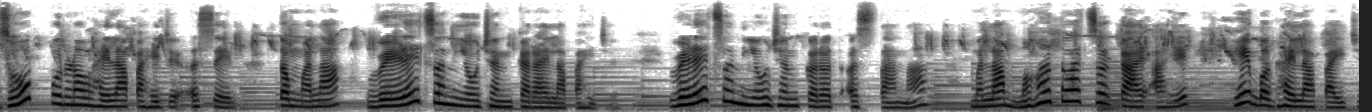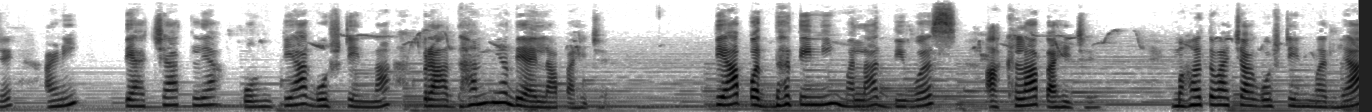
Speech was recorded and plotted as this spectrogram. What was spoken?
झोप पूर्ण व्हायला पाहिजे असेल तर मला वेळेचं नियोजन करायला पाहिजे. वेळेचं नियोजन करत असताना मला महत्त्वाचं काय आहे हे बघायला पाहिजे आणि त्याच्यातल्या कोणत्या गोष्टींना प्राधान्य द्यायला पाहिजे. त्या पद्धतीने मला दिवस आखला पाहिजे. महत्त्वाच्या गोष्टींमधल्या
